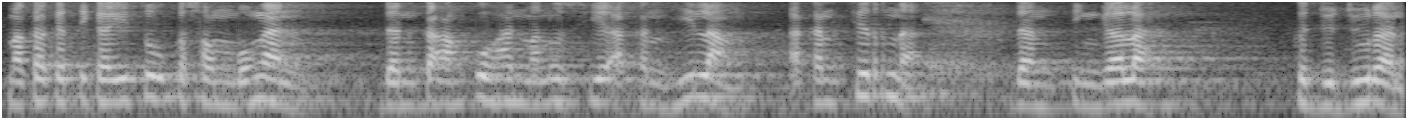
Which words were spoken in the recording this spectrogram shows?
Maka ketika itu kesombongan dan keangkuhan manusia akan hilang, akan sirna dan tinggallah kejujuran.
